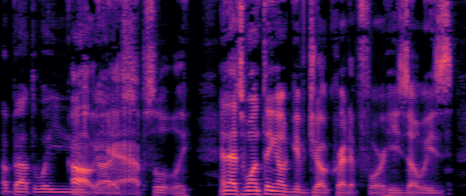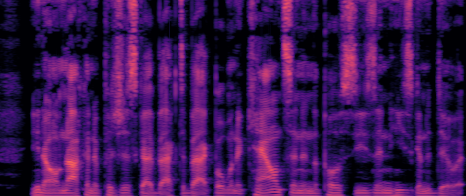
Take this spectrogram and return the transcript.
about the way you use Oh guys. yeah, absolutely. And that's one thing I'll give Joe credit for. He's always, you know, I'm not going to pitch this guy back to back, but when it counts and in the postseason, he's going to do it.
